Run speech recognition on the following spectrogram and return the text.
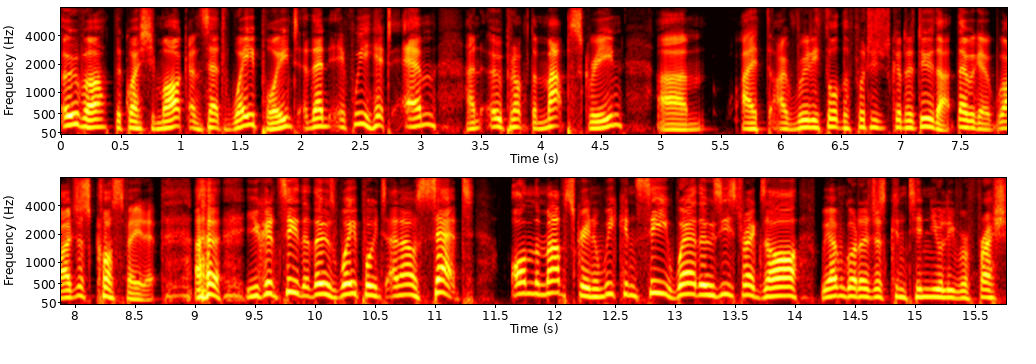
over the question mark and set waypoint. And then if we hit M and open up the map screen, um, I, I really thought the footage was going to do that. There we go. Well, I just crossfade it. Uh, you can see that those waypoints are now set on the map screen and we can see where those Easter eggs are. We haven't got to just continually refresh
